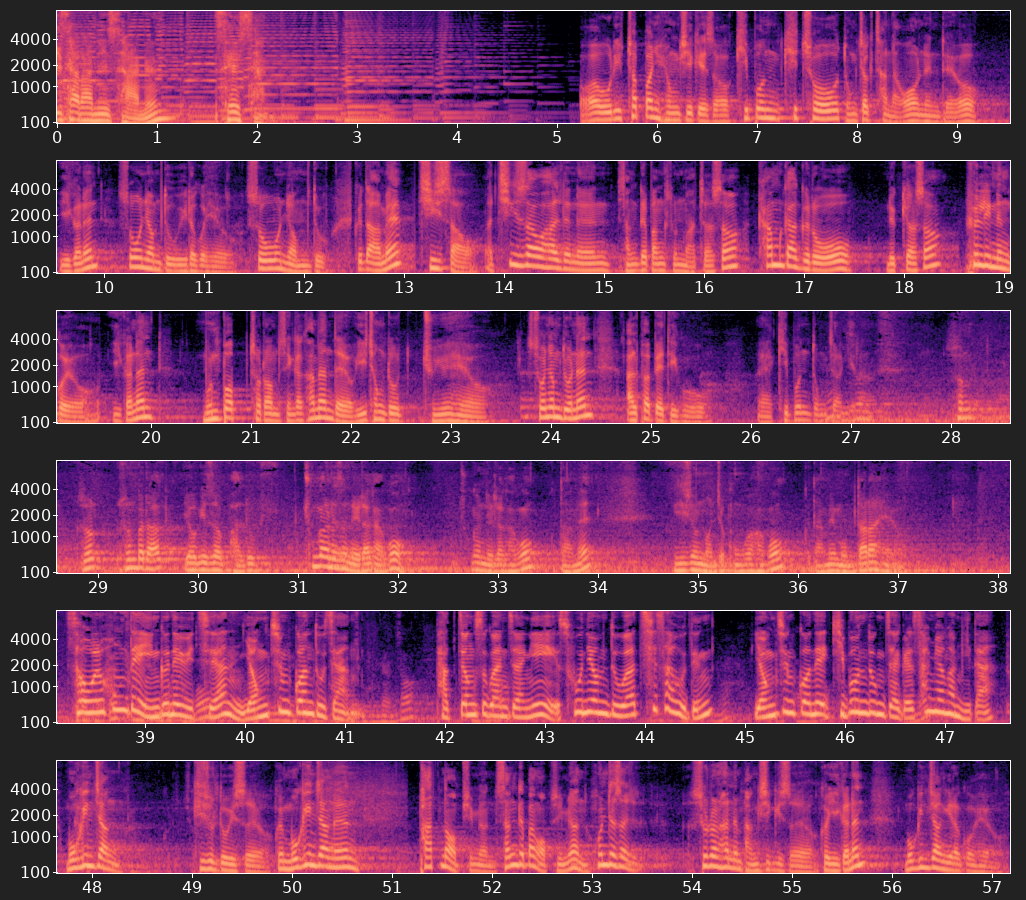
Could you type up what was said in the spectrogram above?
이 사람이 사는 세상. 어, 우리 첫 번째 형식에서 기본 기초 동작차 나오는데요. 이거는 소념두이라고 해요. 소념두. 그 다음에 치사오. 치사오 할 때는 상대방 손 맞춰서 감각으로 느껴서 흘리는 거예요. 이거는 문법처럼 생각하면 돼요. 이 정도 중요해요. 소념두는 알파벳이고 네, 기본 동작이라. 손, 손 손바닥 여기서 발도 중간에서 내려가고 중간 내려가고 그 다음에 이손 먼저 공격하고 그 다음에 몸 따라해요. 서울 홍대 인근에 위치한 영춘권 도장. 박정수 관장이 소념두와 치사호 등 영춘권의 기본 동작을 설명합니다. 목인장 기술도 있어요. 그 목인장은 파트너 없으면 상대방 없으면 혼자서 수련하는 방식이 있어요. 그 이거는 목인장이라고 해요.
